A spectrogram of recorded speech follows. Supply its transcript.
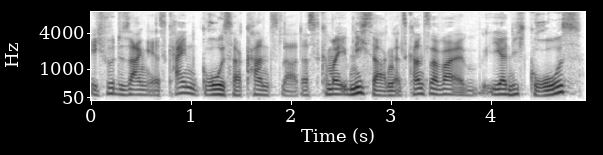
Ich würde sagen, er ist kein großer Kanzler. Das kann man eben nicht sagen. Als Kanzler war er eher nicht groß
